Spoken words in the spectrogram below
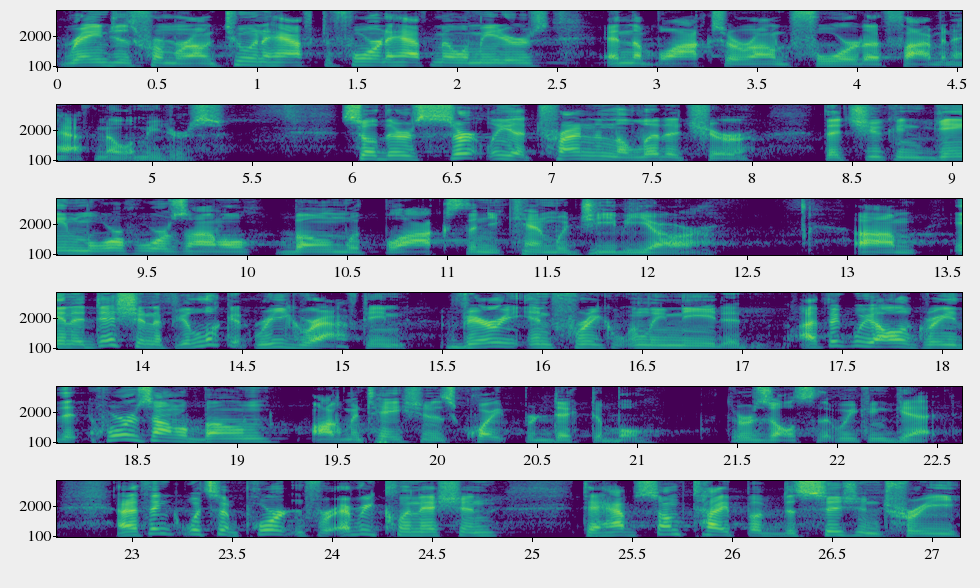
ranges from around two and a half to four and a half millimeters, and the blocks are around four to five and a half millimeters. So there's certainly a trend in the literature that you can gain more horizontal bone with blocks than you can with GBR. Um, in addition, if you look at regrafting, very infrequently needed. I think we all agree that horizontal bone augmentation is quite predictable, the results that we can get. And I think what's important for every clinician to have some type of decision tree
